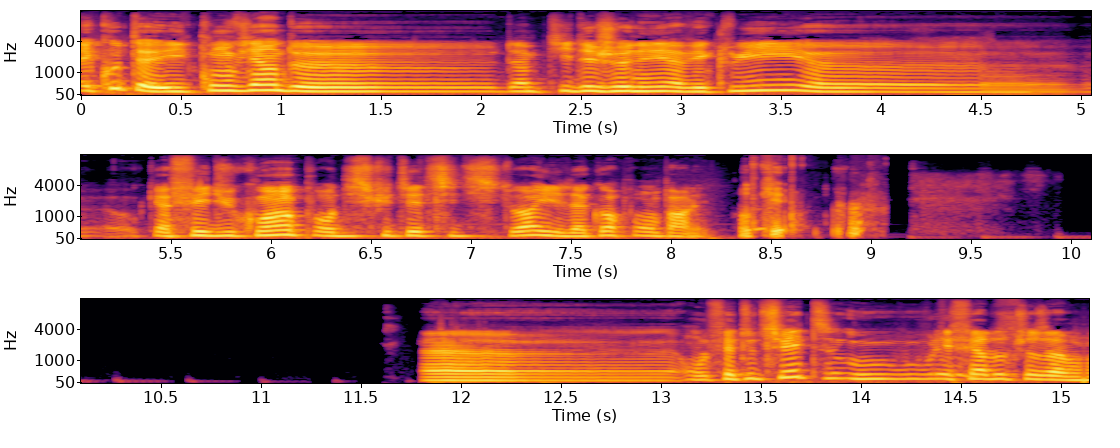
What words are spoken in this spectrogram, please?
Écoute, euh, il convient de d'un petit déjeuner avec lui euh, au café du coin pour discuter de cette histoire. Il est d'accord pour en parler. Ok. Euh, on le fait tout de suite ou vous voulez faire d'autres choses avant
